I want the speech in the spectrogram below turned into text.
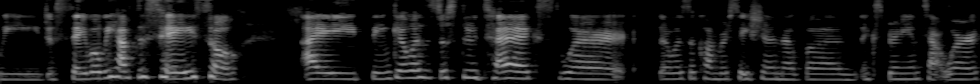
we just say what we have to say. So I think it was just through text where there was a conversation of an experience at work.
